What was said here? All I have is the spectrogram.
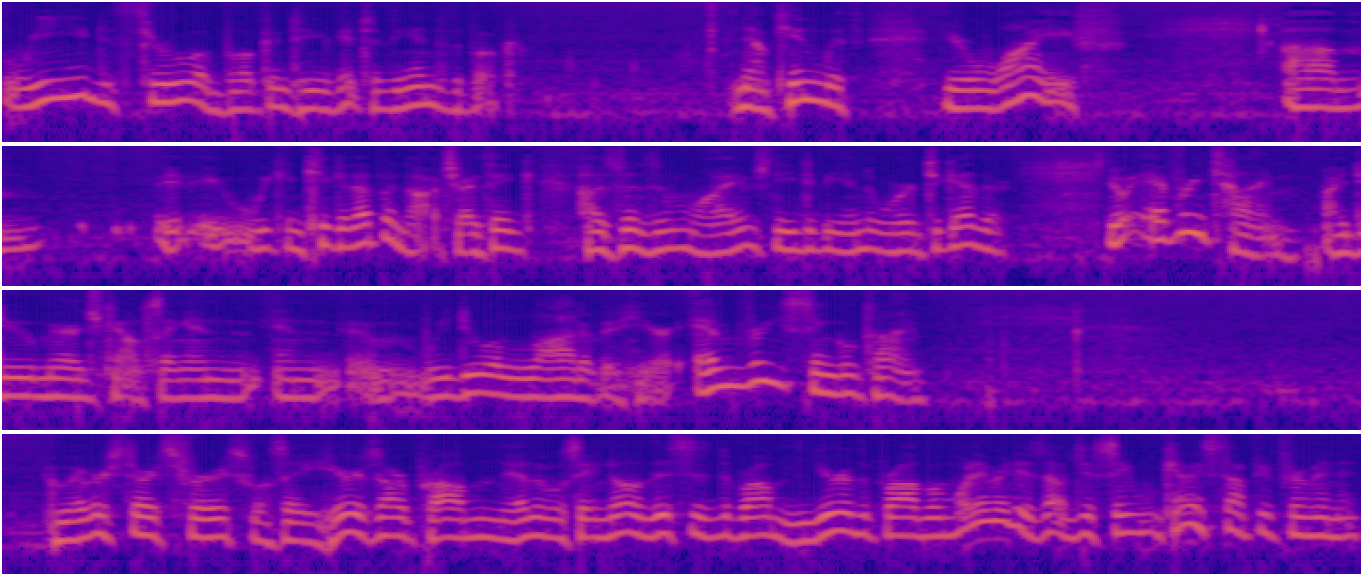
Read through a book until you get to the end of the book. Now, Ken, with your wife, um, it, it, we can kick it up a notch. I think husbands and wives need to be in the Word together. You know, every time I do marriage counseling, and and um, we do a lot of it here, every single time, whoever starts first will say, "Here's our problem." The other will say, "No, this is the problem. You're the problem." Whatever it is, I'll just say, well, "Can I stop you for a minute?"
